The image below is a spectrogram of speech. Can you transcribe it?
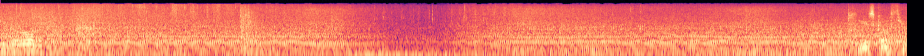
Can go over there. Please go through.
